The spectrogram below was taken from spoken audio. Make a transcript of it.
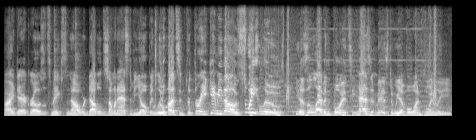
All right, Derrick Rose, let's make some. No, we're doubled. Someone has to be open. Lou Hudson for three. Give me those. Sweet Lou. He has 11 points. He hasn't missed, and we have a one-point lead.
